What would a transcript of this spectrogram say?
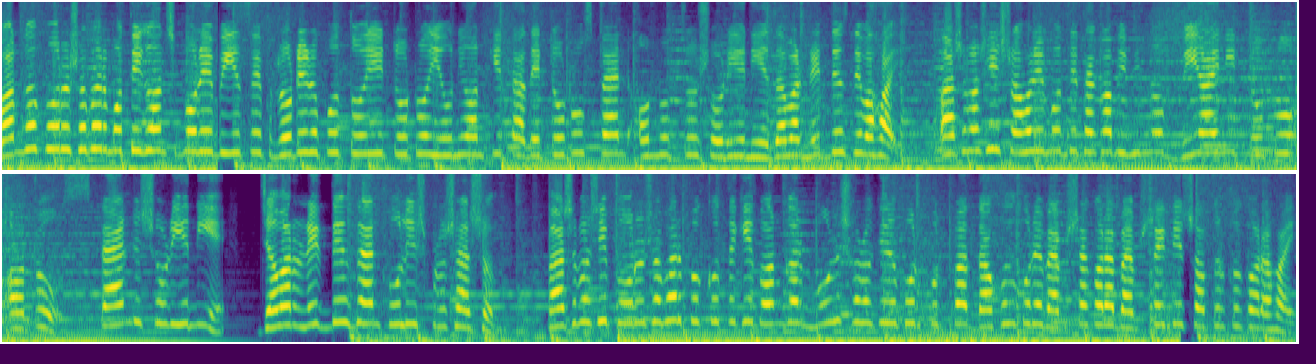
বনগাঁ পৌরসভার মতিগঞ্জ মোড়ে বিএসএফ রোডের ওপর তৈরি টোটো ইউনিয়নকে তাদের টোটো স্ট্যান্ড অন্যত্র সরিয়ে নিয়ে যাওয়ার নির্দেশ দেওয়া হয়। পাশাপাশি শহরের মধ্যে থাকা বিভিন্ন বেআইনি টোটো, অটো স্ট্যান্ড সরিয়ে নিয়ে যাওয়ার নির্দেশ দেন পুলিশ প্রশাসন। পাশাপাশি পৌরসভার পক্ষ থেকে বনগাঁর মূল সড়কের উপর ফুটপাত দখল করে ব্যবসা করা ব্যবসায়ীদের সতর্ক করা হয়।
